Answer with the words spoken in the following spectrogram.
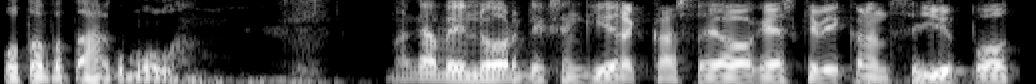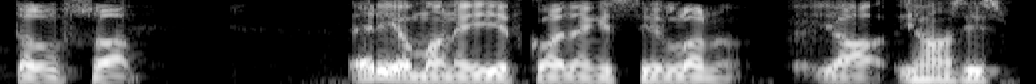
otanta tähän kuin mulla. Mä kävin Nordiksen kirkkaassa joo keskiviikkona tässä Jyp-ottelussa. Erinomainen IFK etenkin silloin, ja ihan siis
